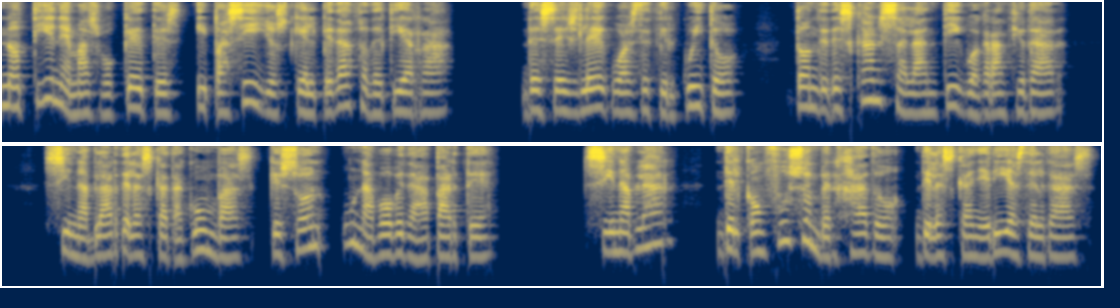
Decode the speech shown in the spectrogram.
no tiene mas boquetes y pasillos que el pedazo de tierra de seis leguas de circuito donde descansa la antigua gran ciudad sin hablar de las catacumbas que son una bóveda aparte sin hablar del confuso enverjado de las cañerías del gas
